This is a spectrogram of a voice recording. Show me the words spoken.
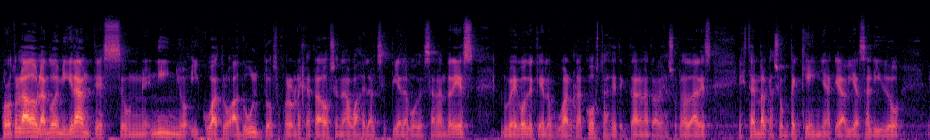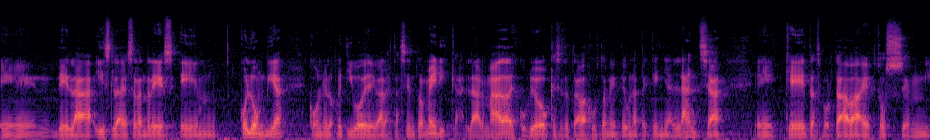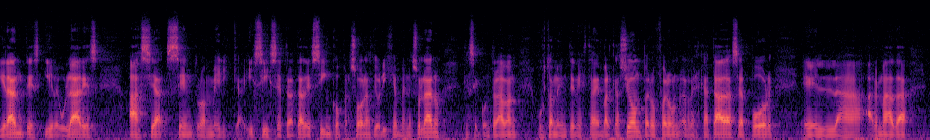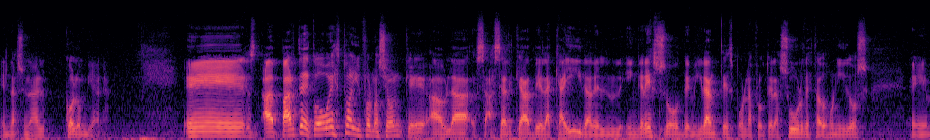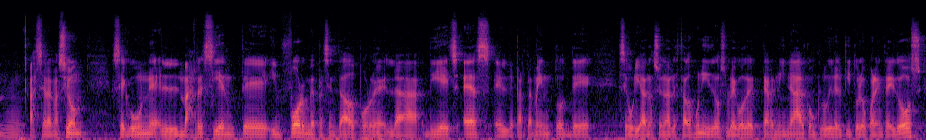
Por otro lado, hablando de migrantes, un niño y cuatro adultos fueron rescatados en aguas del archipiélago de San Andrés luego de que los guardacostas detectaran a través de sus radares esta embarcación pequeña que había salido de la isla de San Andrés en Colombia con el objetivo de llegar hasta Centroamérica. La Armada descubrió que se trataba justamente de una pequeña lancha eh, que transportaba a estos eh, migrantes irregulares hacia Centroamérica. Y sí, se trata de cinco personas de origen venezolano que se encontraban justamente en esta embarcación, pero fueron rescatadas por eh, la Armada Nacional Colombiana. Eh, aparte de todo esto, hay información que habla acerca de la caída del ingreso de migrantes por la frontera sur de Estados Unidos em, hacia la nación, según el más reciente informe presentado por eh, la DHS, el Departamento de Seguridad Nacional de Estados Unidos, luego de terminar, concluir el título 42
